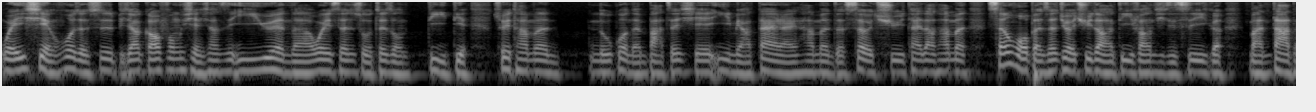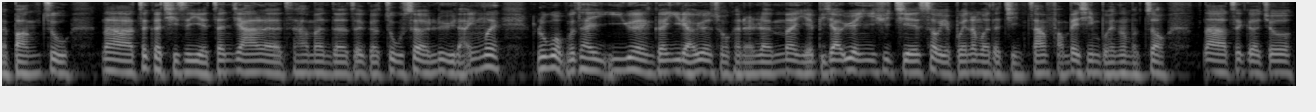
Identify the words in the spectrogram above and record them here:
危险或者是比较高风险，像是医院啊、卫生所这种地点，所以他们。如果能把这些疫苗带来他们的社区，带到他们生活本身就会去到的地方，其实是一个蛮大的帮助。那这个其实也增加了他们的这个注射率啦。因为如果不在医院跟医疗院所，可能人们也比较愿意去接受，也不会那么的紧张，防备心不会那么重。那这个就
